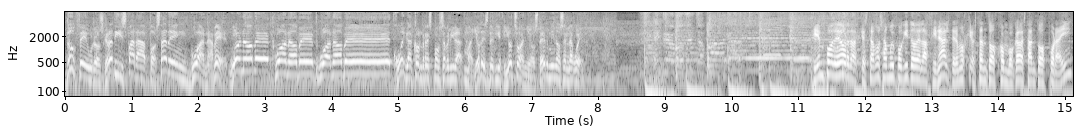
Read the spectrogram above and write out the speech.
12 euros gratis para apostar en Guanabet. Guanabet, Guanabet, Guanabet. Juega con responsabilidad. Mayores de 18 años. Términos en la web. Tiempo de hordas, que estamos a muy poquito de la final. Tenemos que están todos convocados, están todos por ahí.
